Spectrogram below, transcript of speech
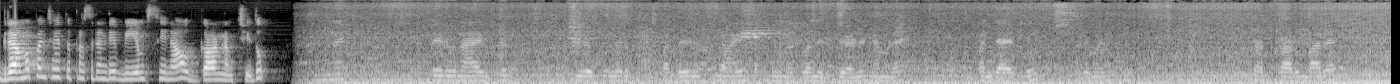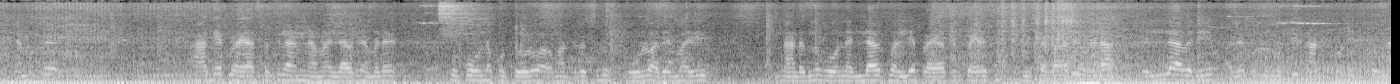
ഗ്രാമപഞ്ചായത്ത് പ്രസിഡന്റ് വി എം സീന ഉദ്ഘാടനം ചെയ്തു. ഇന്ന് തെരുവുനായകൾക്ക് കുത്തിവെക്കുന്നൊരു പദ്ധതിയുമായി മുന്നോട്ട് വന്നിരിക്കുകയാണ് നമ്മുടെ പഞ്ചായത്തും അതേമാതിരി സർക്കാരും വരെ നമുക്ക് ആകെ പ്രയാസത്തിലാണ് നമ്മളെല്ലാവരും നമ്മുടെ പോകുന്ന കുട്ടികളും മദ്രസിലും സ്കൂളിലും അതേമാതിരി നടന്നു പോകുന്ന എല്ലാവർക്കും വലിയ പ്രയാസം. പ്രയാസം വിഷബാധയുള്ള എല്ലാവരെയും വളരെ ബുദ്ധിമുട്ടി നടത്തിക്കൊണ്ടിരിക്കുന്ന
